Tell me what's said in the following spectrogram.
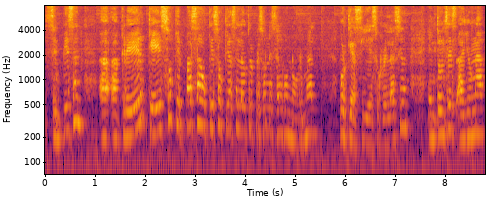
se empiezan a, a creer que eso que pasa o que eso que hace la otra persona es algo normal, porque así es su relación. Entonces hay una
